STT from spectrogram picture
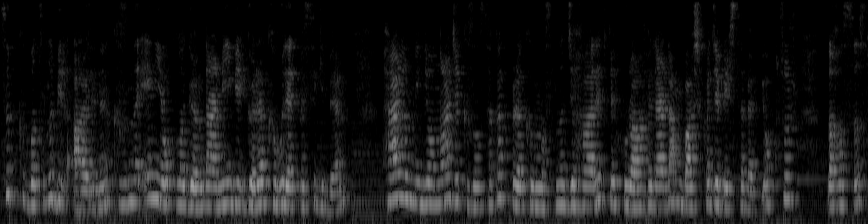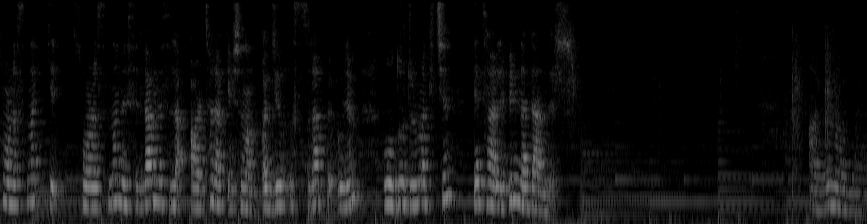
Tıpkı batılı bir ailenin kızını en iyi okula göndermeyi bir görev kabul etmesi gibi her yıl milyonlarca kızın sakat bırakılmasında cehalet ve hurafelerden başkaca bir sebep yoktur. Dahası sonrasında sonrasında nesilden nesile artarak yaşanan acı, ıstırap ve ölüm bunu durdurmak için yeterli bir nedendir. Aynen öyle.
